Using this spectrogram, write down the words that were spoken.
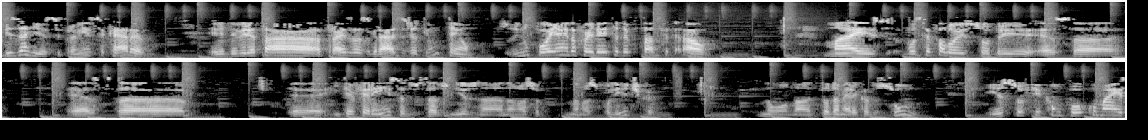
bizarrice. Para mim esse cara ele deveria estar tá atrás das grades já tem um tempo. E não foi ainda foi eleito deputado federal. Mas você falou sobre essa essa é, interferência dos Estados Unidos na, na, nossa, na nossa política, no, na toda a América do Sul, isso fica um pouco mais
